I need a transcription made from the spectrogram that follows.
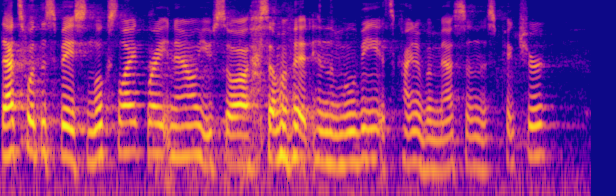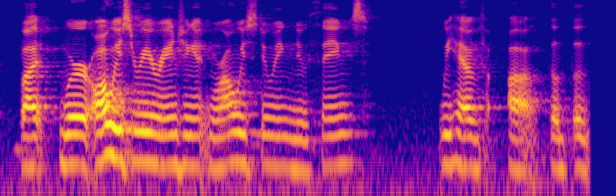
that's what the space looks like right now. You saw some of it in the movie. It's kind of a mess in this picture. But we're always rearranging it, and we're always doing new things. We have uh, the, the,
